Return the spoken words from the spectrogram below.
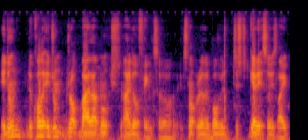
It don't the quality don't drop by that much. I don't think so. It's not really bothered. Just get it so it's like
